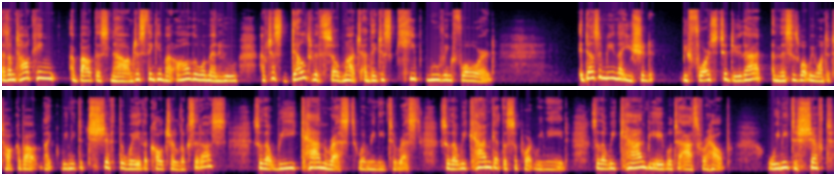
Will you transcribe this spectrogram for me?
As I'm talking about this now, I'm just thinking about all the women who have just dealt with so much and they just keep moving forward. It doesn't mean that you should be forced to do that. And this is what we want to talk about. Like, we need to shift the way the culture looks at us so that we can rest when we need to rest, so that we can get the support we need, so that we can be able to ask for help. We need to shift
